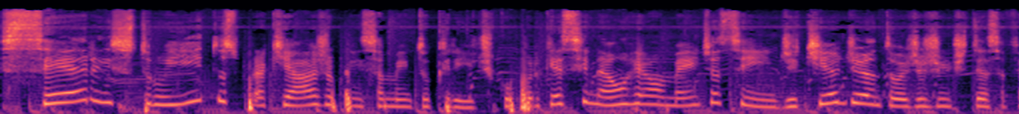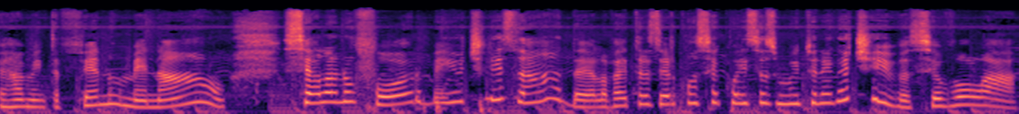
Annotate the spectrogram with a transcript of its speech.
ser instruídos para que haja o pensamento crítico, porque senão realmente assim, de que adianta hoje a gente ter essa ferramenta fenomenal se ela não for bem utilizada, ela vai trazer consequências muito negativas. Se eu vou lá,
